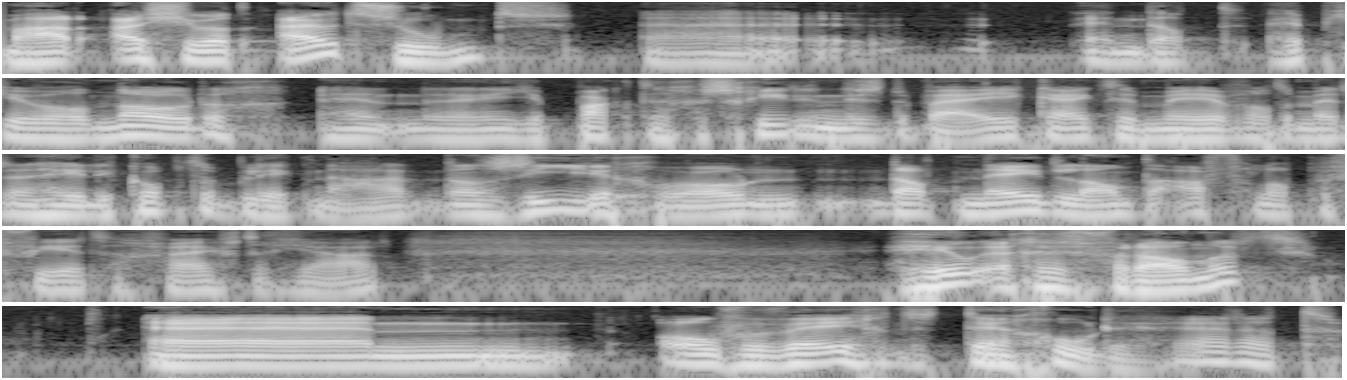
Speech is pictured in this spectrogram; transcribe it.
Maar als je wat uitzoomt, eh, en dat heb je wel nodig, en eh, je pakt de geschiedenis erbij, je kijkt er meer wat met een helikopterblik naar, dan zie je gewoon dat Nederland de afgelopen 40, 50 jaar heel erg is veranderd. En overwegend ten goede. Ja, dat,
